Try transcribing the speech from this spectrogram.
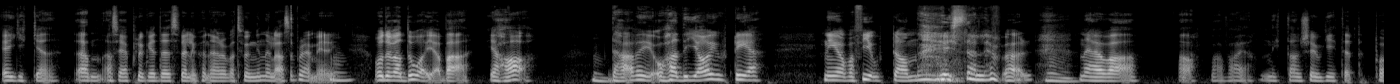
Jag, gick en, en, alltså jag pluggade civilingenjör och var tvungen att läsa programmering. Och det var då jag bara, jaha. Det här var ju, och hade jag gjort det när jag var 14 istället för när jag var, ja, vad var jag, 19-20 typ på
